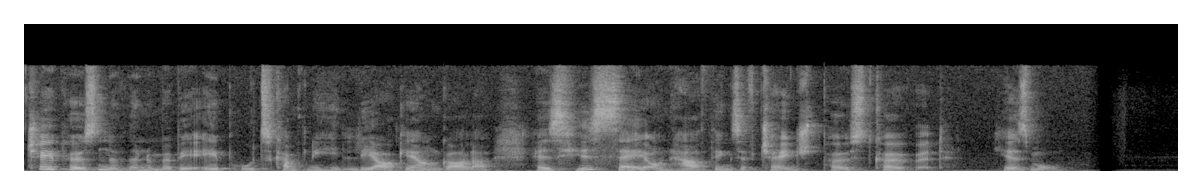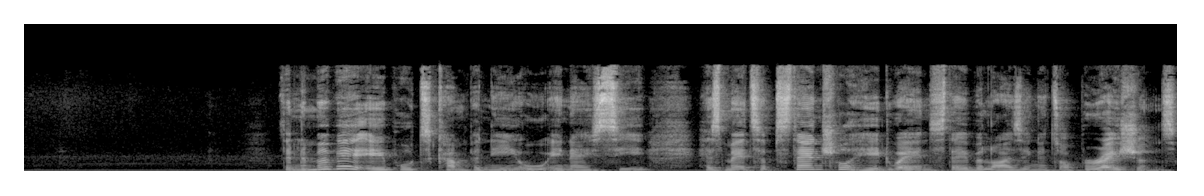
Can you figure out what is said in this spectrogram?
Chairperson of the Namibia Airports Company, Leake Hangala, has his say on how things have changed post COVID. Here's more. The Namibia Airports Company, or NAC, has made substantial headway in stabilizing its operations,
